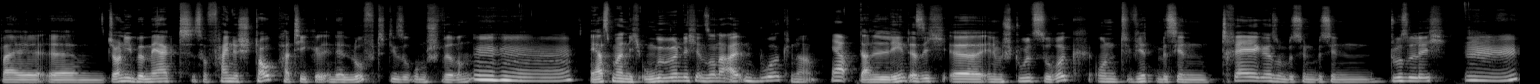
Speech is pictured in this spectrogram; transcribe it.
Weil ähm, Johnny bemerkt so feine Staubpartikel in der Luft, die so rumschwirren. Mhm. Erstmal nicht ungewöhnlich in so einer alten Burg, ne? Ja. Dann lehnt er sich äh, in dem Stuhl zurück und wird ein bisschen träge, so ein bisschen, ein bisschen dusselig. Mhm.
